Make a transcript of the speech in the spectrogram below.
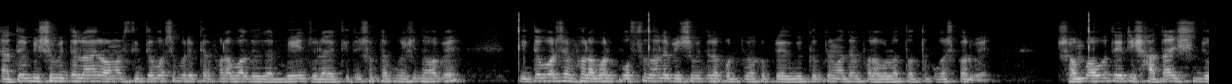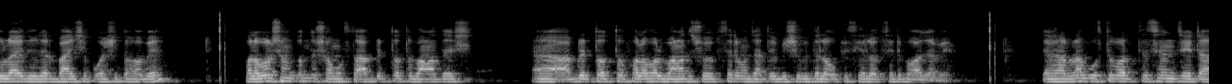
জাতীয় বিশ্ববিদ্যালয়ের অনার্স তৃতীয় বর্ষের পরীক্ষার ফলাফল দুই জুলাই তৃতীয় সপ্তাহে প্রকাশিত হবে। তৃতীয় বর্ষের ফলাফল প্রস্তুত হলে বিশ্ববিদ্যালয় কর্তৃপক্ষ প্রেস বিজ্ঞপ্তির মাধ্যমে ফলাফলের তথ্য প্রকাশ করবে। সম্ভবত এটি সাতাইশ জুলাই দু হাজার বাইশে প্রকাশিত হবে। ফলাফল সংক্রান্ত সমস্ত আপডেট তথ্য বাংলাদেশ আপডেট তথ্য ফলাফল বাংলাদেশ ওয়েবসাইট এবং জাতীয় বিশ্ববিদ্যালয় অফিসিয়াল ওয়েবসাইটে পাওয়া যাবে। দেখেন আপনারা বুঝতে পারতেছেন যে এটা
